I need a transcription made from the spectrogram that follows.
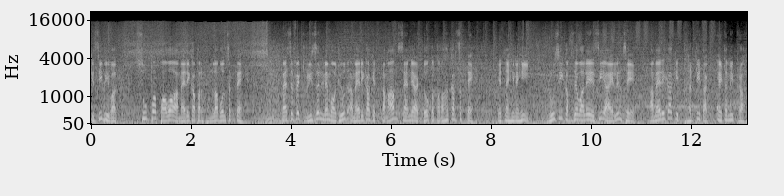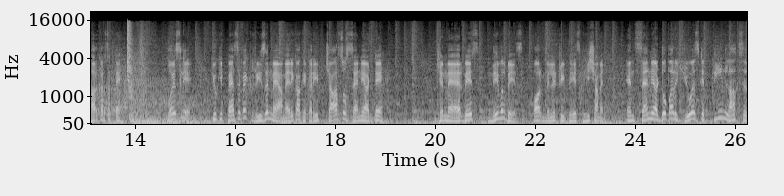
किसी भी वक्त सुपर पावर अमेरिका पर हमला बोल सकते हैं। पैसिफिक रीजन में मौजूद अमेरिका के तमाम सैन्य अड्डों को तबाह कर सकते हैं। इतना ही नहीं, रूसी कब्जे वाले इसी आइलैंड से अमेरिका की धरती तक एटमी प्रहार कर सकते हैं। वो इसलिए क्योंकि पैसिफिक रीजन में अमेरिका के करीब 400 सैन्य अड्डे हैं, जिनमें एयरबेस, नेवल बेस और मिलिट्री बेस भी शामिल है। इन सैन्य अड्डों पर यूएस के तीन लाख से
